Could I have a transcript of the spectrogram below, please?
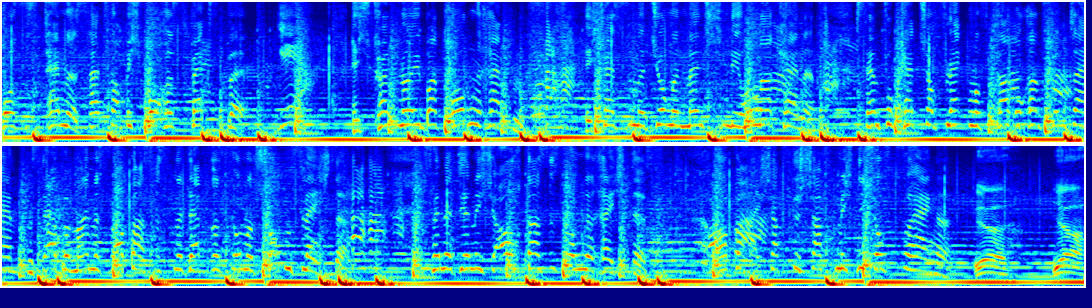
Großes Tennis, als ob ich Boris Becks bin. Ich könnte nur über Drogen rappen. Ich esse mit jungen Menschen, die Hunger kennen. Senfu Ketchup-Flecken auf Tragorans Unterhemden. Serbe meines Opas ist ne Depression und Schuppenflechte. Findet ihr nicht auch, dass es ungerecht ist? Opa, ich hab's geschafft, mich nicht aufzuhängen. Ja, ja.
